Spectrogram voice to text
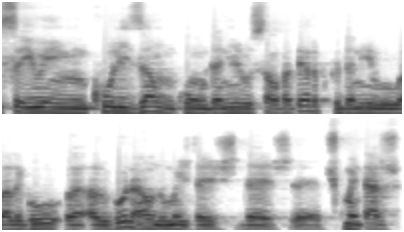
que saiu em colisão com o Danilo Salvatore, porque Danilo alegou, alegou não, no meio das, das, eh, dos comentários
